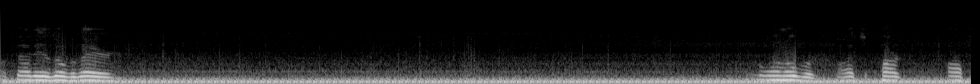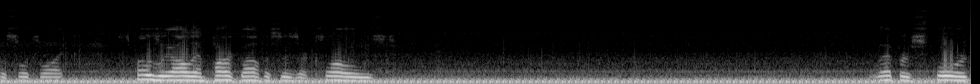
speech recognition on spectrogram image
What that is over there. Going over, well that's a park office looks like. Supposedly all them park offices are closed. Leipers Fork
